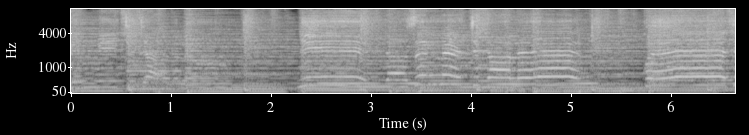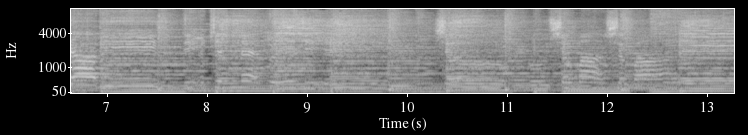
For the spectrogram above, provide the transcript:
ရင်မိချစ်ကြသလိုမြေတာစနဲ့ချစ်တာလဲခွဲကြပြီဒီအချစ်နဲ့တွေ့ကြည့်ရင်ရှုံးကိုရှုံးမရှုံးပါလေ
